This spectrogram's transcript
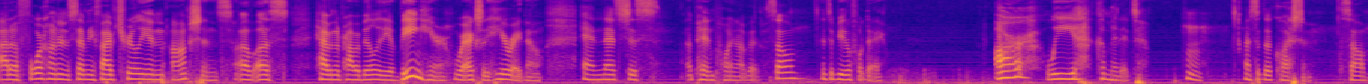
out of 475 trillion options of us having the probability of being here, we're actually here right now. And that's just a pinpoint of it. So it's a beautiful day. Are we committed? Hmm, that's a good question. So,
